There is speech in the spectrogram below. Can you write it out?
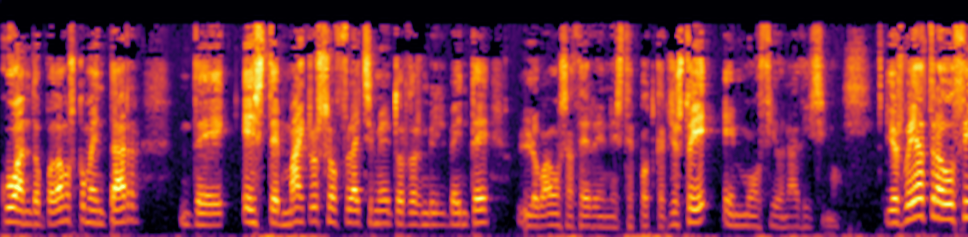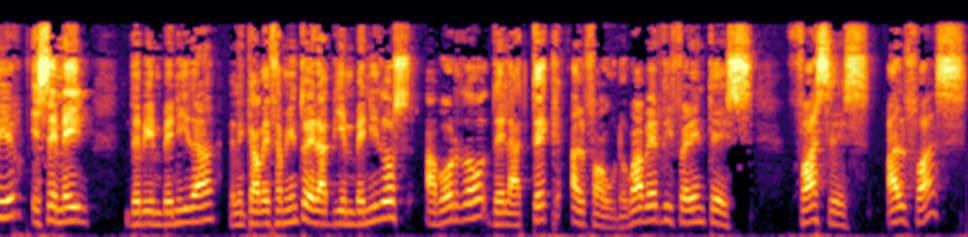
cuando podamos comentar de este Microsoft Flight Simulator 2020 lo vamos a hacer en este podcast. Yo estoy emocionadísimo. Y os voy a traducir ese mail de bienvenida. El encabezamiento era bienvenidos a bordo de la Tech Alpha 1. Va a haber diferentes fases alfas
